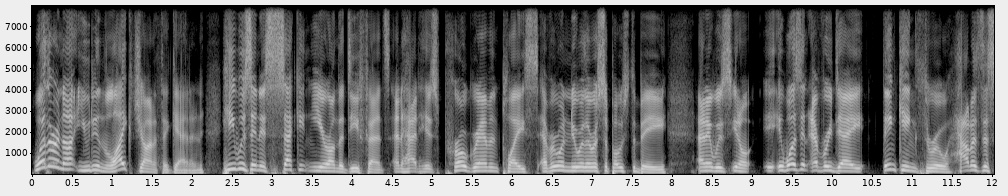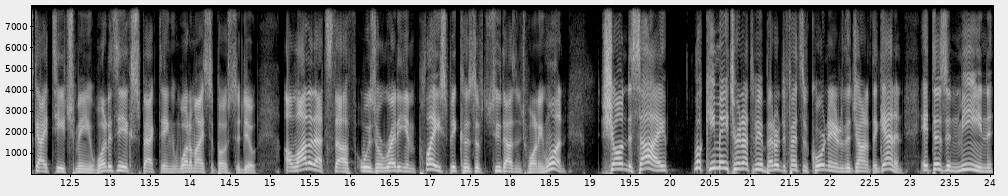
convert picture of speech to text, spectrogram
Whether or not you didn't like Jonathan Gannon, he was in his second year on the defense and had his program in place. Everyone knew where they were supposed to be. And it was, you know, it, it wasn't every day thinking through how does this guy teach me? What is he expecting? What am I supposed to do? A lot of that stuff was already in place because of 2021. Sean Desai look, he may turn out to be a better defensive coordinator than Jonathan Gannon. It doesn't mean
